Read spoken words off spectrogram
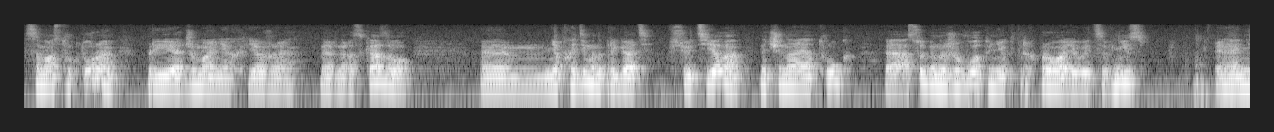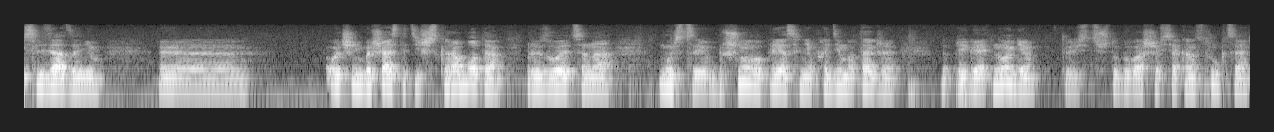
сама структура при отжиманиях, я уже, наверное, рассказывал, эм, необходимо напрягать все тело, начиная от рук, э, особенно живот у некоторых проваливается вниз, э, они следят за ним. Э, очень большая статическая работа производится на мышцы брюшного пресса, необходимо также напрягать ноги, то есть чтобы ваша вся конструкция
